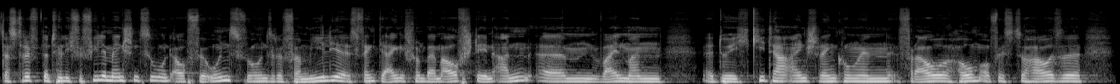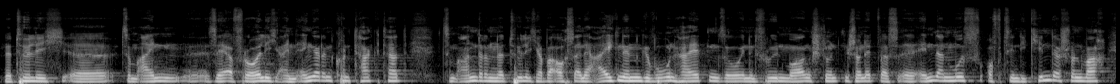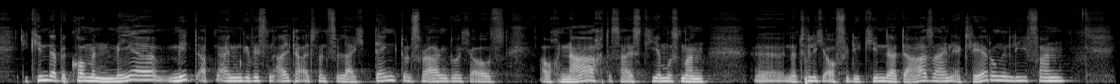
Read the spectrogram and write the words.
das trifft natürlich für viele Menschen zu und auch für uns, für unsere Familie. Es fängt ja eigentlich schon beim Aufstehen an, ähm, weil man durch Kita-Einschränkungen, Frau, Homeoffice zu Hause natürlich äh, zum einen äh, sehr erfreulich einen engeren Kontakt hat, zum anderen natürlich aber auch seine eigenen Gewohnheiten so in den frühen Morgenstunden schon etwas äh, ändern muss. Oft sind die Kinder schon wach. Die Kinder bekommen mehr mit ab einem gewissen Alter, als man vielleicht denkt und fragen durchaus auch nach. Das heißt, hier muss man äh, natürlich auch für die Kinder da sein, Erklärungen liefern.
